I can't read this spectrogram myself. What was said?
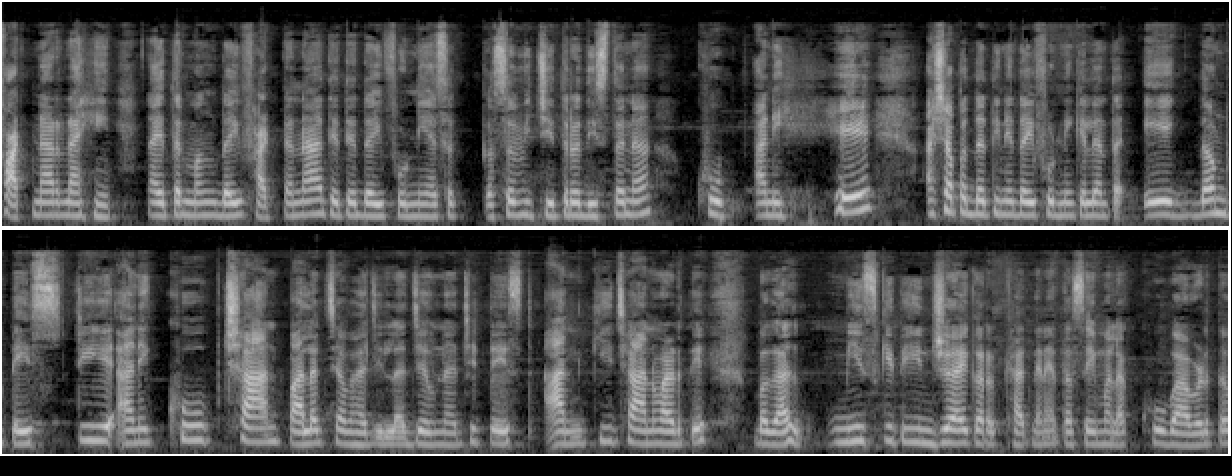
फाटणार नाही. नाहीतर मग दही फाटतं ना ते दही फोडणी असं कसं विचित्र दिसतं ना खूप. आणि हे अशा पद्धतीने दही फोडणी केल्यानंतर एकदम टेस्टी आणि खूप छान पालकच्या भाजीला जेवणाची टेस्ट आणखी छान वाढते. बघा मीच किती एन्जॉय करत खाते नाही तसंही मला खूप आवडतं.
